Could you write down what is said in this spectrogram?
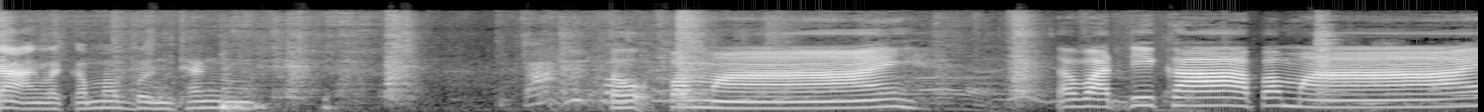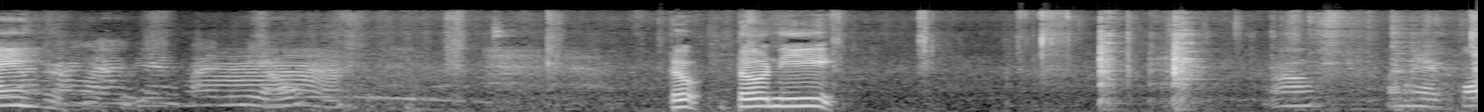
ย่างแล้วก็มาเบิ่งทั้งโต๊ะป้าไม้ สวัสดีค่ะป้าไม้โต๊ะโต๊ะนี้เอาแผนกก็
